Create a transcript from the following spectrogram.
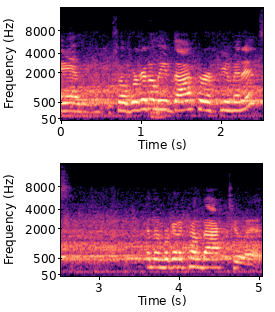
And so we're going to leave that for a few minutes and then we're going to come back to it.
